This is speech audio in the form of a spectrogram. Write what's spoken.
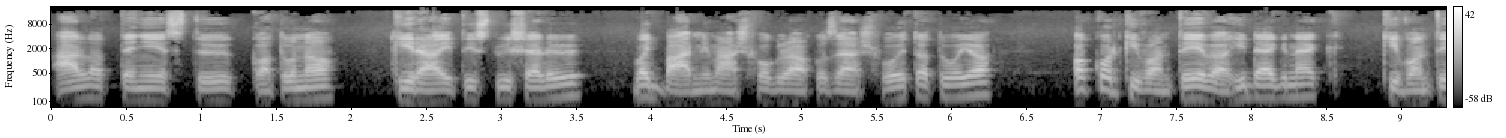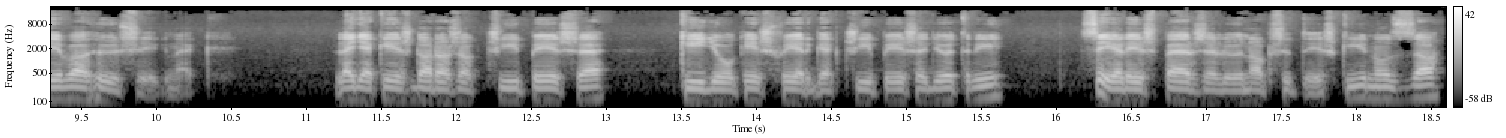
állattenyésztő, katona, királyi tisztviselő, vagy bármi más foglalkozás folytatója, akkor ki van téve a hidegnek, ki van téve a hőségnek. Legyek és darazsak csípése, kígyók és férgek csípése gyötri, szél és perzselő napsütés kínozza,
